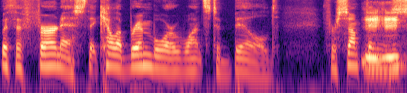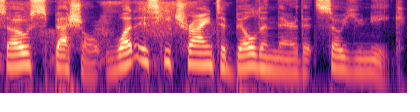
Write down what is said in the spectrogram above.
with the furnace that Celebrimbor wants to build for something mm-hmm. so special, what is he trying to build in there that's so unique?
